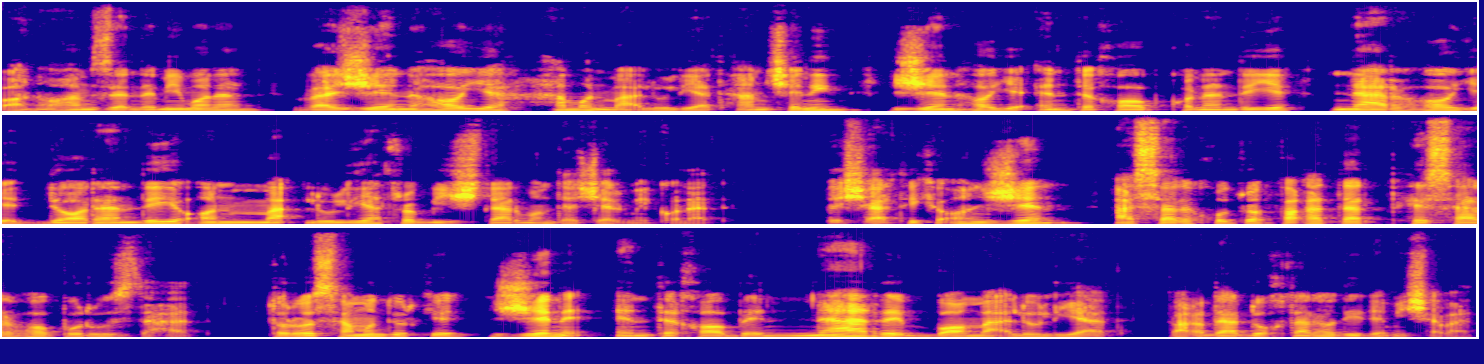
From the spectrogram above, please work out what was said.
و آنها هم زنده میمانند و ژنهای همان معلولیت همچنین ژنهای انتخاب کننده نرهای دارنده آن معلولیت را بیشتر منتشر می کند به شرطی که آن ژن اثر خود را فقط در پسرها بروز دهد. درست همونطور که ژن انتخاب نر با معلولیت فقط در دخترها دیده می شود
